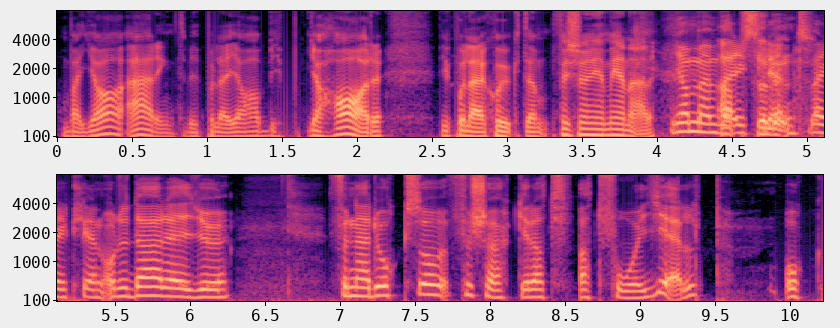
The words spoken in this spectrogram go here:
Hon bara, jag är inte bipolär, jag har, bip jag har bipolär sjukdom. Förstår du vad jag menar? Ja men verkligen, Absolut. verkligen. Och det där är ju för när du också försöker att, att få hjälp och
